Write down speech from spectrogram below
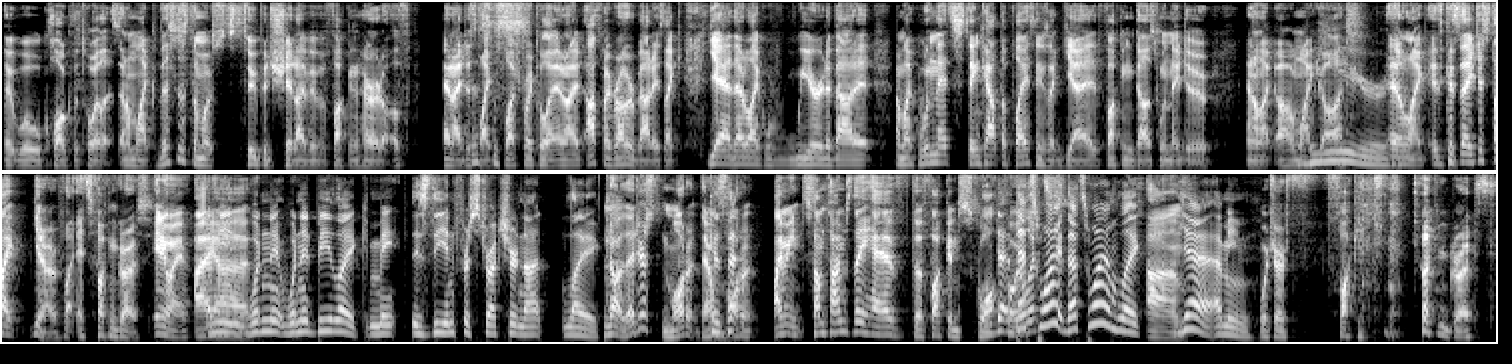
it will clog the toilets. And I'm like, this is the most stupid shit I've ever fucking heard of. And I just like is- flushed my toilet. And I asked my brother about it. He's like, yeah, they're like weird about it. I'm like, wouldn't that stink out the place? And he's like, yeah, it fucking does when they do. And I'm like, oh my god. And I'm like, it's because they just like you know, like, it's fucking gross. Anyway, I, I mean, uh, wouldn't it wouldn't it be like ma- is the infrastructure not like no, they're just modern. They're 'Cause that- modern. I mean, sometimes they have the fucking squat That- toilets. that's why that's why I'm like Um, yeah, I mean, which are f- fucking fucking gross.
